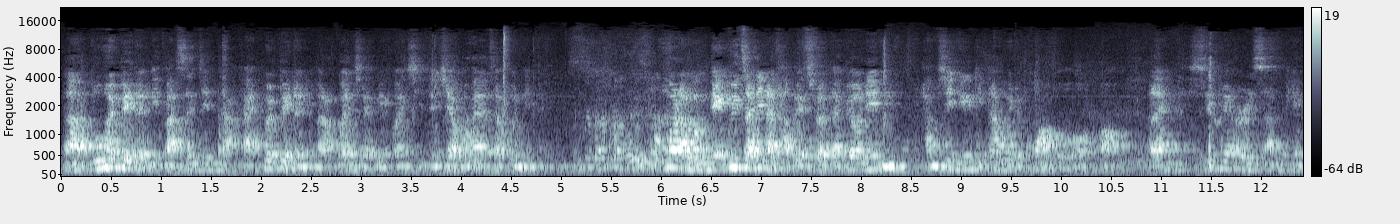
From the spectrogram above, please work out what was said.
啊，不会背的，你把圣经打开；会背的，你把它关起来，没关系。等一下我还要再问你们。我若问第几章，你若读不出来，代表你唔含圣经其他位的看无哦。哦，来，诗篇二十三篇。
